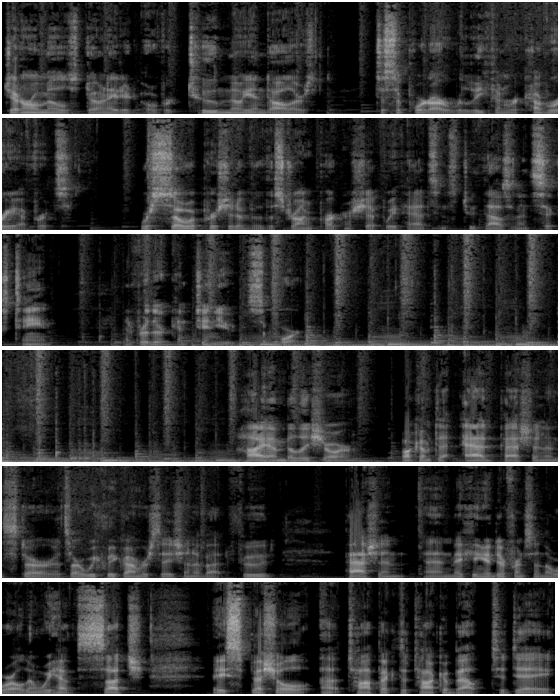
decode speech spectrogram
General Mills donated over $2 million to support our relief and recovery efforts. We're so appreciative of the strong partnership we've had since 2016 and for their continued support. Hi, I'm Billy Shore. Welcome to Add Passion and Stir. It's our weekly conversation about food, passion, and making a difference in the world. And we have such a special uh, topic to talk about today.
